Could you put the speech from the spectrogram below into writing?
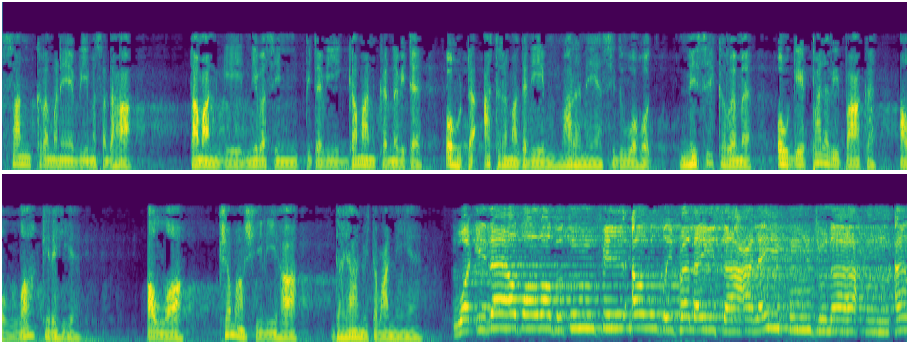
සංක්‍රමණය වීම සඳහා Tamanගේ නිවසින් පිට වී ගමන් කරන විට ඔහුට අතරමඟදී මරණය සිදු වුවහොත් නිසකවම ඔහුගේ ඵල විපාක අල්ලාහ් කෙරෙහිය. අල්ලාහ් ක්ෂමාශීලී හා දයාන්විත වන්නේය. وَإِذَا ضَرَبْتُمْ فِي الْأَرْضِ فَلَيْسَ عَلَيْكُمْ جُنَاحٌ أَن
